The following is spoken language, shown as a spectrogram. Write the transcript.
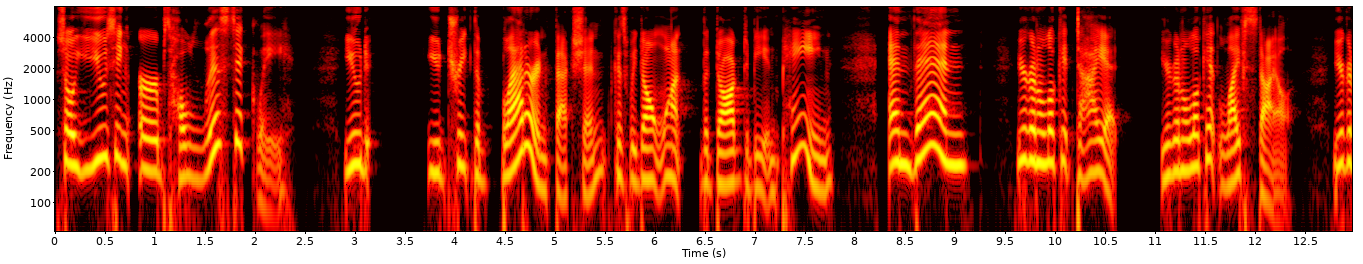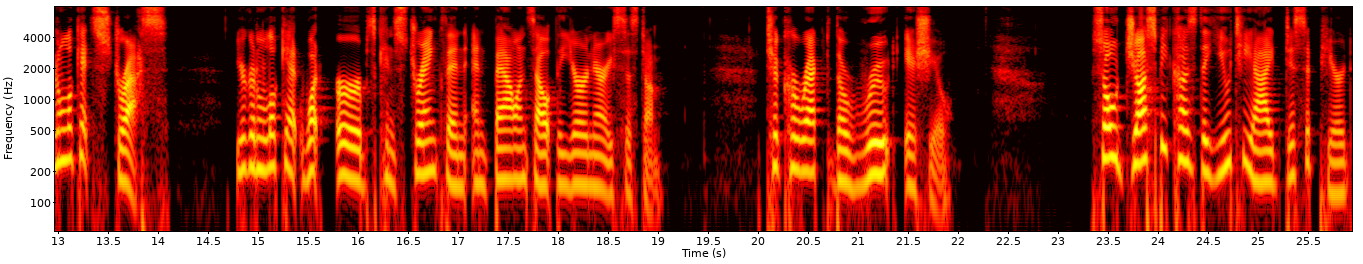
So, using herbs holistically, you'd you'd treat the bladder infection because we don't want the dog to be in pain. And then you're going to look at diet. You're going to look at lifestyle. You're going to look at stress. You're going to look at what herbs can strengthen and balance out the urinary system to correct the root issue. So, just because the UTI disappeared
